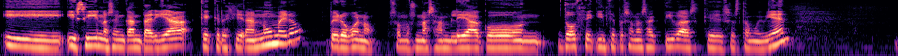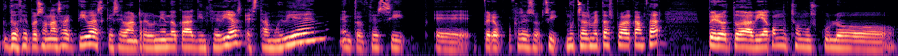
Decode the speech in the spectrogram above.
Y, y sí, nos encantaría que creciera en número, pero bueno, somos una asamblea con 12, 15 personas activas, que eso está muy bien 12 personas activas que se van reuniendo cada 15 días, está muy bien, entonces sí, eh, pero pues eso, sí, muchas metas por alcanzar, pero todavía con mucho músculo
